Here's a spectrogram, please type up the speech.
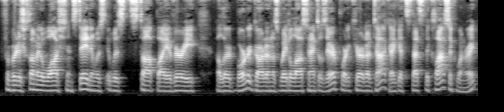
from British Columbia to Washington State, and was it was stopped by a very alert border guard on his way to Los Angeles Airport to carry out an attack. I guess that's the classic one, right?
